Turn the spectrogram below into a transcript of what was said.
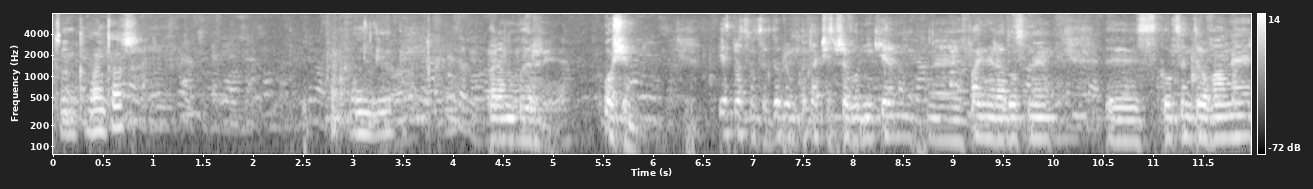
Czy mam komentarz? numer 8. Jest pracujący w dobrym kontakcie z przewodnikiem, e, fajny, radosny, e, skoncentrowany,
